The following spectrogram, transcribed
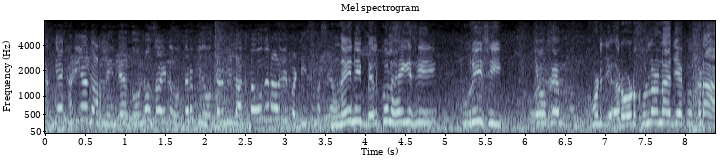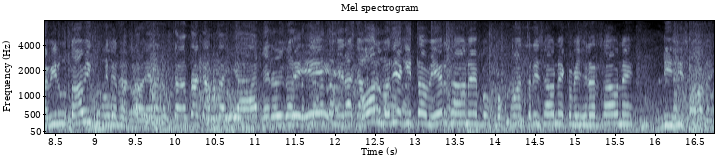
ਅੱਗੇ ਖੜੀਆਂ ਕਰ ਲੈਂਦੇ ਆ ਦੋਨੋਂ ਸਾਈਡ ਉਧਰ ਵੀ ਉਧਰ ਵੀ ਲੱਗਦਾ ਉਹਦੇ ਨਾਲ ਵੀ ਵੱਡੀ ਸਮੱਸਿਆ ਨਹੀਂ ਨਹੀਂ ਬਿਲਕੁਲ ਹੈਗੀ ਸੀ ਪੂਰੀ ਸੀ ਕਿਉਂਕਿ ਹੁਣ ਰੋਡ ਖੁੱਲਣਾ ਜੇ ਕੋਈ ਖੜਾ ਵੀ ਲੂ ਤਾਂ ਵੀ ਕੋਈ ਕਿਸੇ ਨੂੰ ਇਤਰਾਜ਼ ਮੇਰਾ ਨੁਕਸਾਨ ਤਾਂ ਕਰਤਾ ਯਾਰ ਫਿਰ ਉਹੀ ਗੱਲ ਤੇ ਨੁਕਸਾਨ ਤਾਂ ਮੇਰਾ ਕਰਤਾ ਬਹੁਤ ਵਧੀਆ ਕੀਤਾ ਮੇਅਰ ਸਾਹਿਬ ਨੇ ਮੁੱਖ ਮੰਤਰੀ ਸਾਹਿਬ ਨੇ ਕਮਿਸ਼ਨਰ ਸਾਹਿਬ ਨੇ ਡੀਸੀ ਸਾਹਿਬ ਨੇ।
